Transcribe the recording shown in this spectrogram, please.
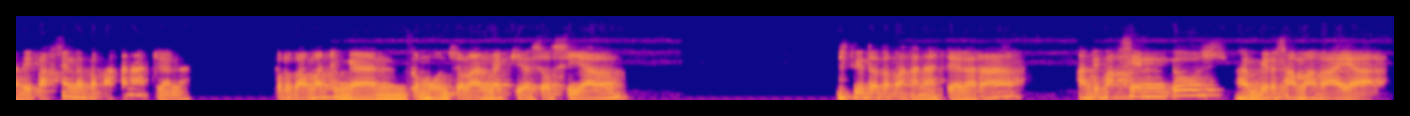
Anti vaksin tetap akan ada lah. Terutama dengan kemunculan media sosial mesti tetap akan ada. Karena anti vaksin itu hampir sama kayak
